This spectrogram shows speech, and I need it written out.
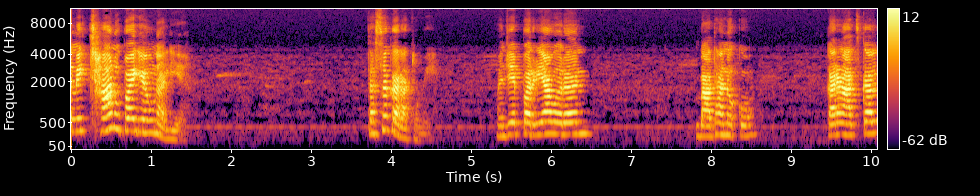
मी एक छान उपाय घेऊन आली आहे तसं करा तुम्ही. म्हणजे पर्यावरण बाधा नको. कारण आजकाल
